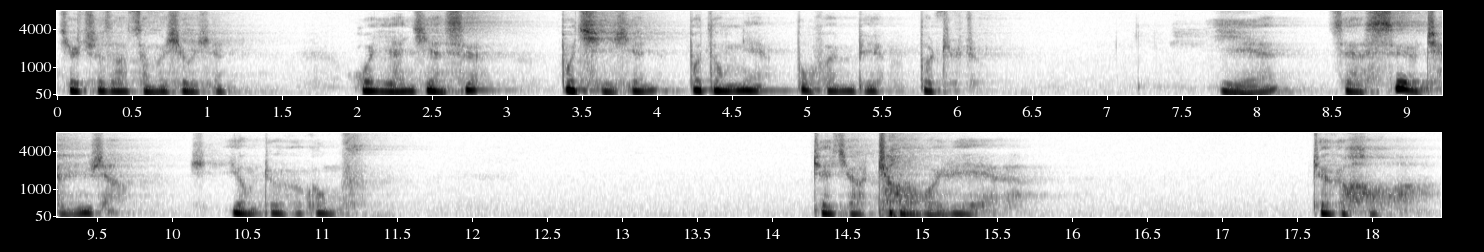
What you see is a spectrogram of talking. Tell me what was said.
就知道怎么修行。我眼见色，不起心，不动念，不分别，不执着。眼在色尘上用这个功夫，这叫超越。这个好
